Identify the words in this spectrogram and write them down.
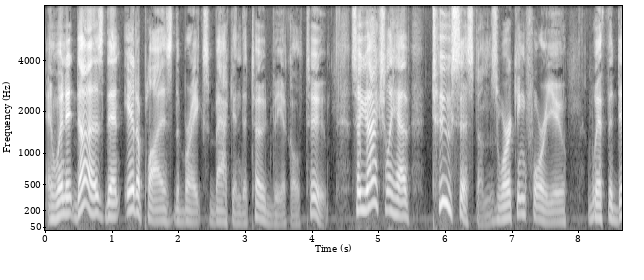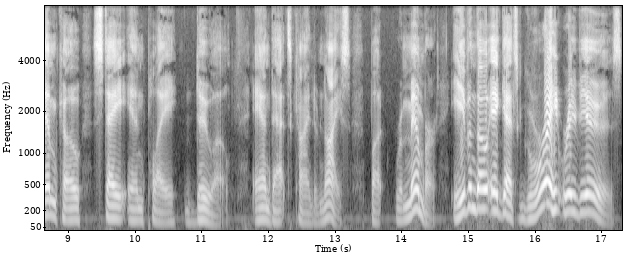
And when it does, then it applies the brakes back in the towed vehicle too. So you actually have two systems working for you with the Demco Stay in Play Duo. And that's kind of nice. But remember, even though it gets great reviews,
